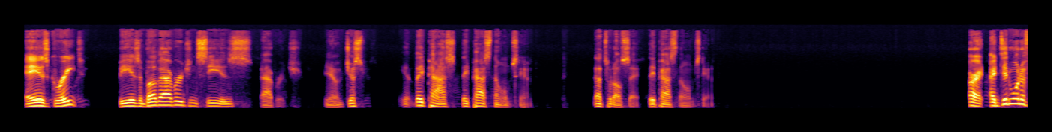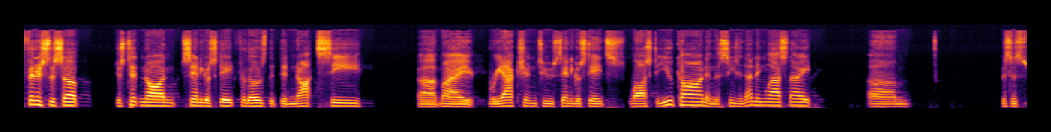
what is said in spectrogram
A is great, B is above average, and C is average. You know, just you know, they passed. They passed the homestand. That's what I'll say. They passed the homestand. All right, I did want to finish this up, just hitting on San Diego State for those that did not see uh, my reaction to San Diego State's loss to UConn and the season ending last night. Um, this is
